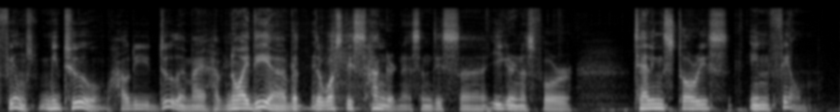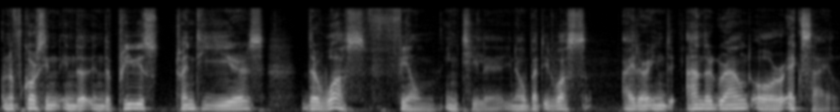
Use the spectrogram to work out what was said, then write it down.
films. Me too. How do you do them? I have no idea. But there was this hungerness and this uh, eagerness for telling stories in film. And of course, in, in the in the previous twenty years, there was film in Chile, you know, but it was either in the underground or exile.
